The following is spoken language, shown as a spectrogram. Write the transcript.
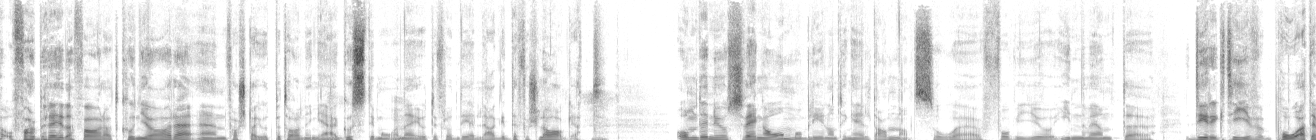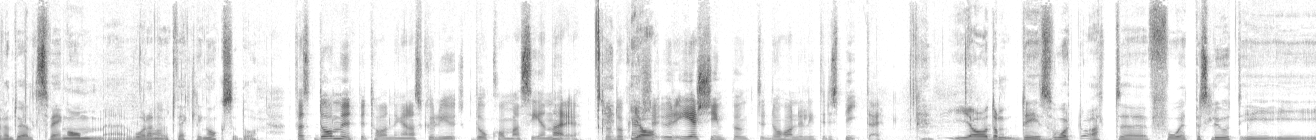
att förbereda för att kunna göra en första utbetalning i augusti månad utifrån det lagda förslaget. Om det nu svänger om och blir någonting helt annat så eh, får vi ju invänta direktiv på att eventuellt svänga om eh, våran Ja. utveckling också då. Fast de utbetalningarna skulle ju då komma senare. Så då kanske Ja. ur er synpunkt, då har ni lite respit där. Ja, de, det är svårt att eh, få ett beslut i, i,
